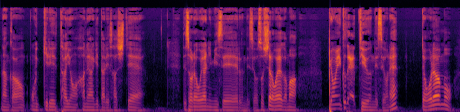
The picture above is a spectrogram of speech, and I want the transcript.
なんか思いっきり体温跳ね上げたりさして、で、それを親に見せるんですよ。そしたら親がまあ、病院行くぜって言うんですよね。で、俺はもう、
